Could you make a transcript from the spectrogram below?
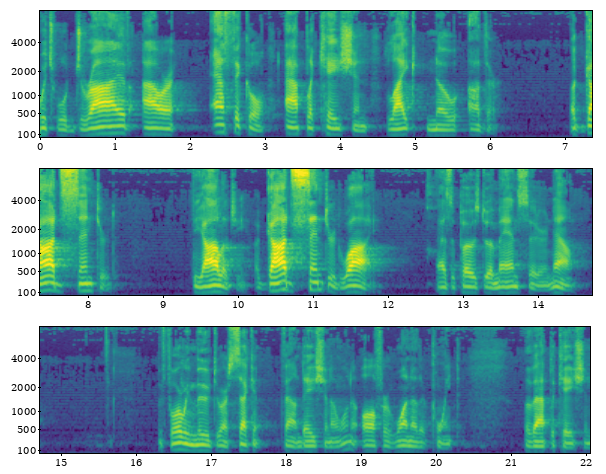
which will drive our ethical application like no other a God centered theology, a God centered why, as opposed to a man centered. Now, before we move to our second foundation, I want to offer one other point of application.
